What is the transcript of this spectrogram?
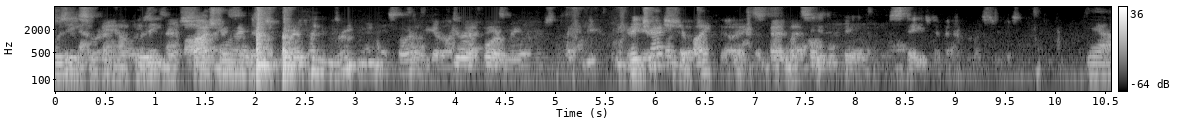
Was he sort of, was he Posturing posturing like like this? this? Doing it for a real He trashed your bike though, it's bad, but it's being staged event. Unless you just- Yeah,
